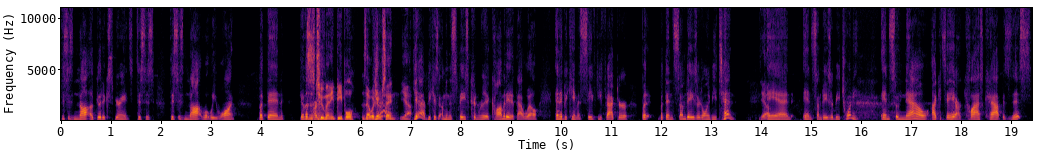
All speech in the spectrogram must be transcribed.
this is not a good experience. This is this is not what we want. But then the other this is too many people. Is that what yeah, you're saying? Yeah. Yeah, because I mean the space couldn't really accommodate it that well, and it became a safety factor. But but then some days there'd only be ten. Yeah. And and some days there'd be twenty. And so now I could say, hey, our class cap is this,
